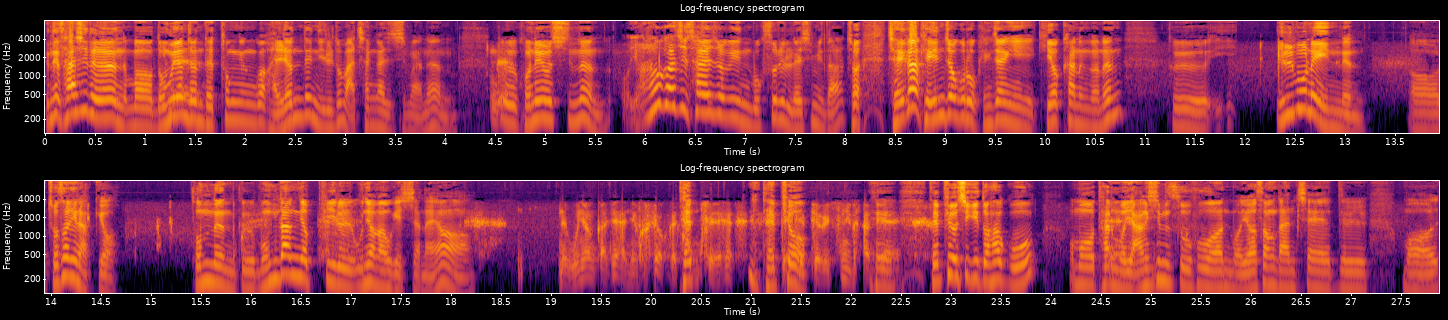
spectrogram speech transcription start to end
근데 사실은 뭐 노무현 네. 전 대통령과 관련된 일도 마찬가지지만은 네. 그 권혜호 씨는 여러 가지 사회적인 목소리를 내십니다. 저 제가 개인적으로 굉장히 기억하는 거는 그 일본에 있는 어 조선인 학교 돕는 그 몽당 옆필 운영하고 계시잖아요. 네, 운영까지 아니고요. 그 단체 대표 네, 대표로 있습니다. 네. 네. 대표시기도 하고 뭐 다른 뭐 네. 양심수 후원, 뭐 여성 단체들 뭐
